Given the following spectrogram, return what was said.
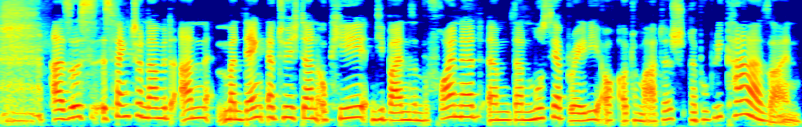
also es, es fängt schon damit an, man denkt natürlich dann, okay, die beiden sind befreundet, ähm, dann muss ja Brady auch automatisch Republikaner sein.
